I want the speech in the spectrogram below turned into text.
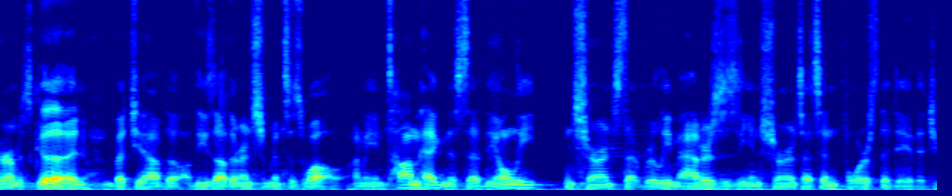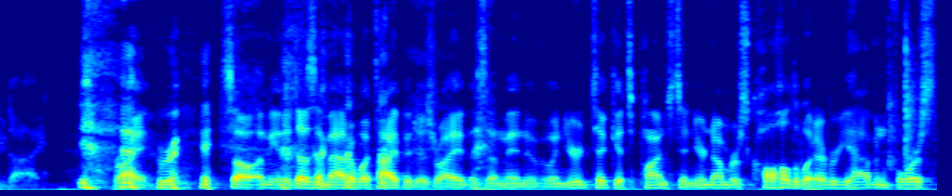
term is good but you have the, these other instruments as well I mean Tom Hegna said the only insurance that really matters is the insurance that's enforced the day that you die right Right. so I mean it doesn't matter what type it is right As, I mean when your ticket's punched and your number's called whatever you have enforced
